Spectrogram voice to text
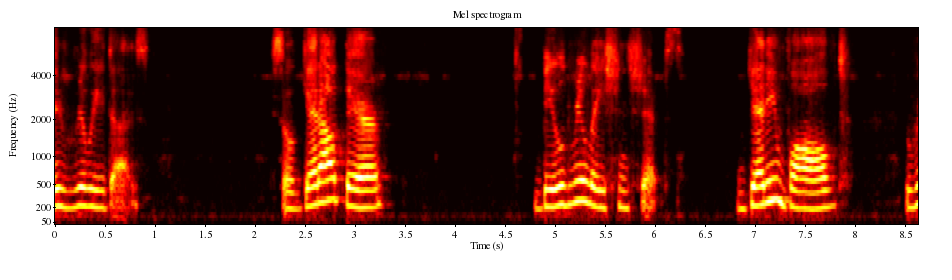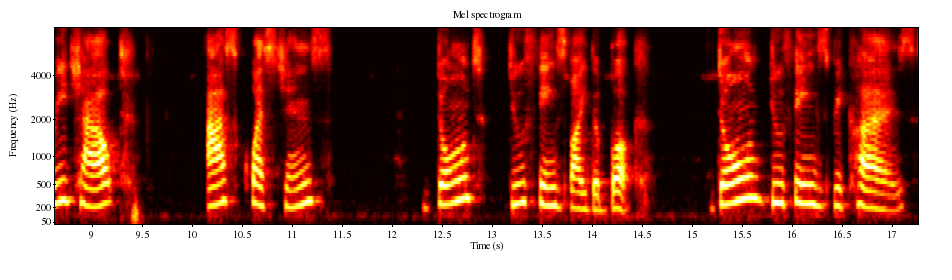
It really does. So get out there, build relationships, get involved, reach out, ask questions. Don't do things by the book. Don't do things because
